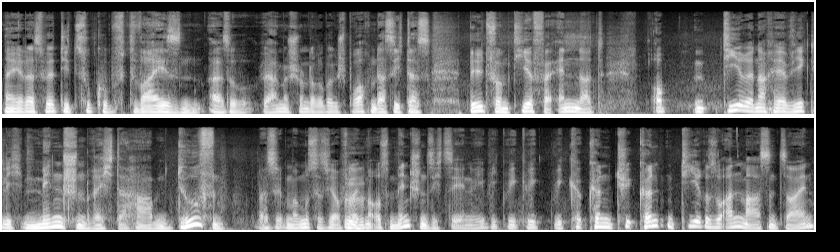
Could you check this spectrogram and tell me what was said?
Naja, das wird die Zukunft weisen. Also wir haben ja schon darüber gesprochen, dass sich das Bild vom Tier verändert. Ob Tiere nachher wirklich Menschenrechte haben dürfen, was, man muss das ja auch vielleicht mhm. mal aus Menschensicht sehen. Wie, wie, wie, wie können, könnten Tiere so anmaßend sein?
